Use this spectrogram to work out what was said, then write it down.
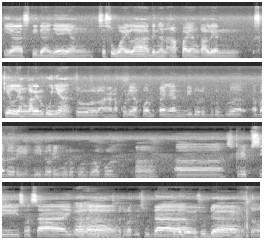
ya setidaknya yang sesuai lah dengan apa yang kalian skill yang kalian punya Betul, anak-anak kuliah pun pengen di 2022 apa dari di 2022 pun Heeh. eh, skripsi selesai, uh, cepat-cepat wisuda. Baru sudah Gitu.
